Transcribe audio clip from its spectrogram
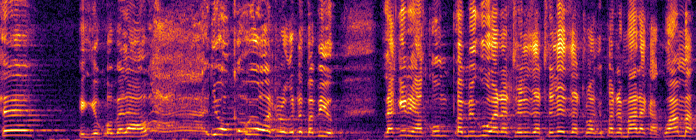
eh, ingekuwa balaa. joka wewe watu wanakwenda babio, lakini hakumpa miguu, anateleza teleza tu, akipata mahala kakwama,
